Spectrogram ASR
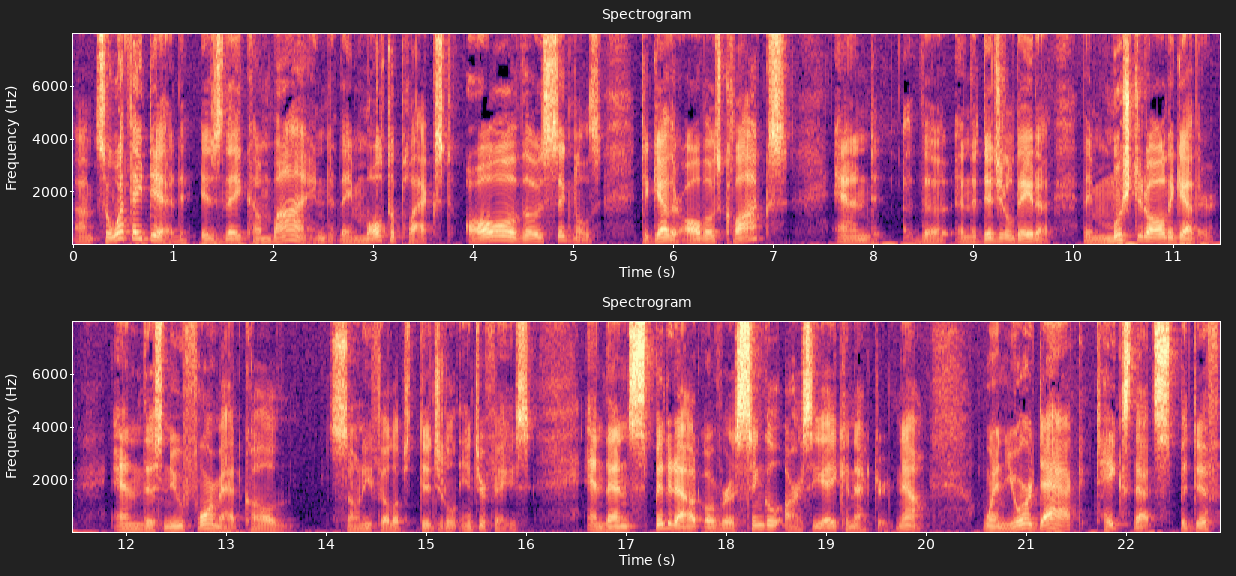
Um, so, what they did is they combined, they multiplexed all of those signals together, all those clocks and the, and the digital data. They mushed it all together, and this new format called Sony Philips Digital Interface, and then spit it out over a single RCA connector. Now, when your DAC takes that SPDIF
